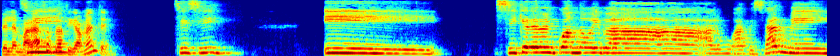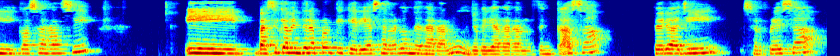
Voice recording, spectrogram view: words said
embarazo prácticamente. Sí, sí. Y sí que de vez en cuando iba a, a pesarme y cosas así, y básicamente era porque quería saber dónde dar a luz. Yo quería dar a luz en casa, pero allí, sorpresa,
